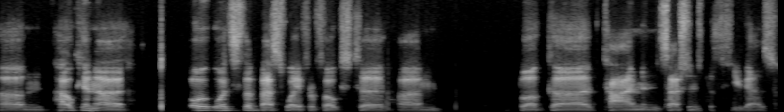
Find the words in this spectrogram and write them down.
Um, how can uh what's the best way for folks to um, book uh, time and sessions with you guys?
